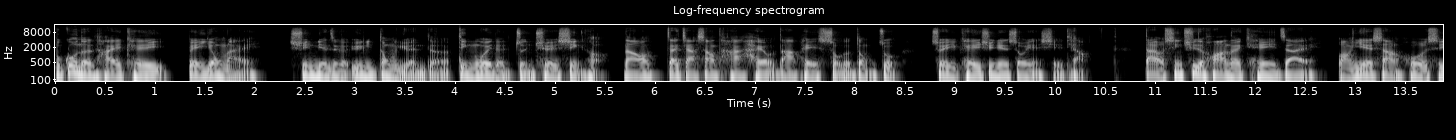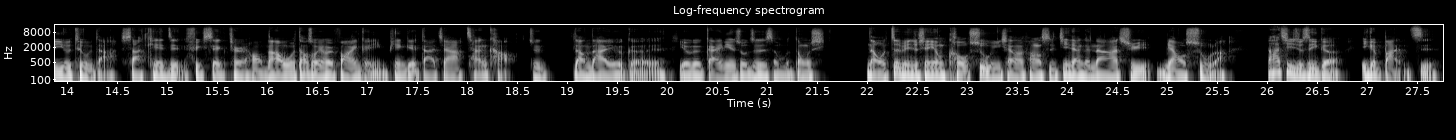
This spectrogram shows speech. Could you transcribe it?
不过呢，它也可以被用来训练这个运动员的定位的准确性哈，然后再加上它还有搭配手的动作，所以可以训练手眼协调。大家有兴趣的话呢，可以在网页上或者是 YouTube 打 Sakitic Fixator 哈，那我到时候也会放一个影片给大家参考，就让大家有个有个概念，说这是什么东西。那我这边就先用口述影像的方式，尽量跟大家去描述啦。那它其实就是一个一个板子。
